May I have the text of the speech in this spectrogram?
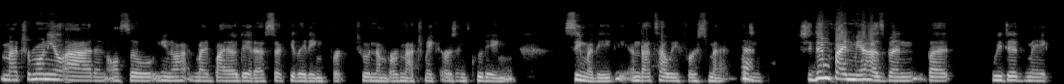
matrimonial ad, and also, you know, had my bio data circulating for to a number of matchmakers, including Sima Didi, and that's how we first met. Yeah. She didn't find me a husband, but we did make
